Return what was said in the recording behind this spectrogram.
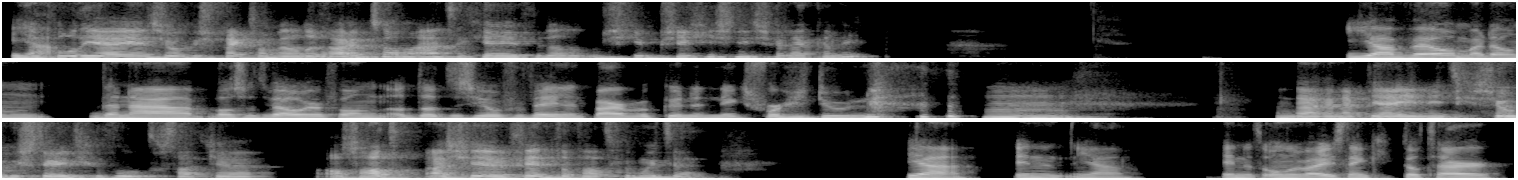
ja. Voelde jij in zo'n gesprek dan wel de ruimte om aan te geven dat het misschien psychisch niet zo lekker liep? Ja, wel, maar dan daarna was het wel weer van, oh, dat is heel vervelend, maar we kunnen niks voor je doen. Hmm. En daarin heb jij je niet zo gesteund gevoeld als, dat je, als, had, als je vindt dat had gemoeten? Ja in, ja, in het onderwijs denk ik dat daar...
